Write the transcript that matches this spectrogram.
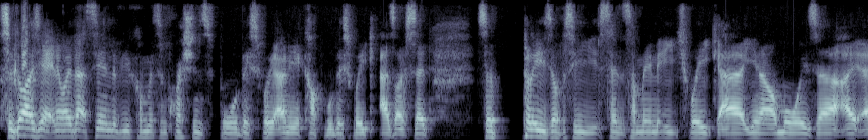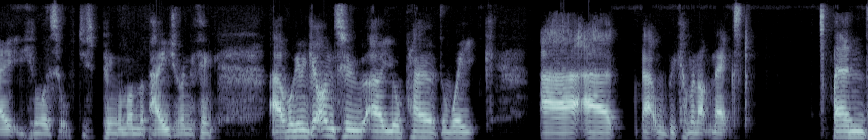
So, guys, yeah, anyway, that's the end of your comments and questions for this week. Only a couple this week, as I said. So please, obviously, send some in each week. Uh, you know, I'm always, uh, I, I, you can always sort of just ping them on the page or anything. Uh, we're going to get on to uh, your player of the week. Uh, uh, that will be coming up next. And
